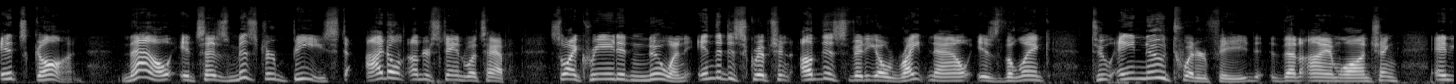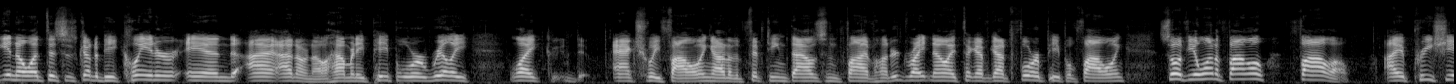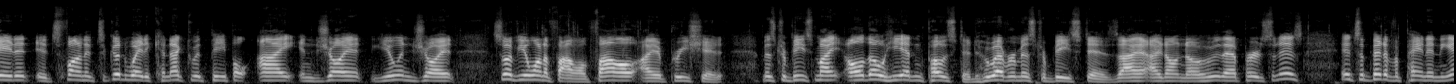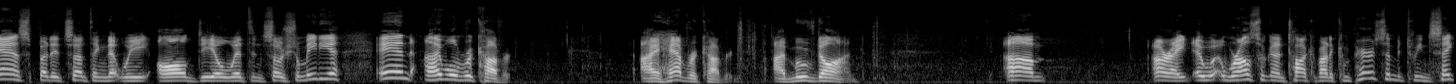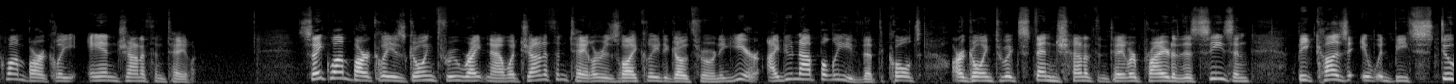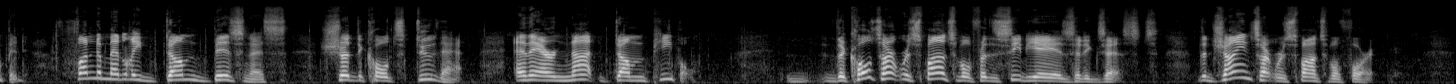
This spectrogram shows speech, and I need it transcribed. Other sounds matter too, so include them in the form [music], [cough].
It's gone. Now it says Mr. Beast. I don't understand what's happened. So I created a new one. In the description of this video right now is the link to a new Twitter feed that I am launching. And you know what? This is going to be cleaner. And I, I don't know how many people were really like actually following out of the 15,500. Right now, I think I've got four people following. So if you want to follow, follow. I appreciate it. It's fun. It's a good way to connect with people. I enjoy it. You enjoy it. So if you want to follow, follow. I appreciate it. Mr. Beast might, although he hadn't posted, whoever Mr. Beast is, I, I don't know who that person is. It's a bit of a pain in the ass, but it's something that we all deal with in social media, and I will recover. I have recovered. I've moved on. Um, all right, uh, we're also going to talk about a comparison between Saquon Barkley and Jonathan Taylor. Saquon Barkley is going through right now what Jonathan Taylor is likely to go through in a year. I do not believe that the Colts are going to extend [laughs] Jonathan Taylor prior to this season because it would be stupid, fundamentally dumb business should the Colts do that. And they are not dumb people. The Colts aren't responsible for the CBA as it exists. The Giants aren't responsible for it.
